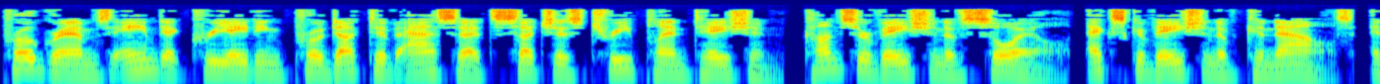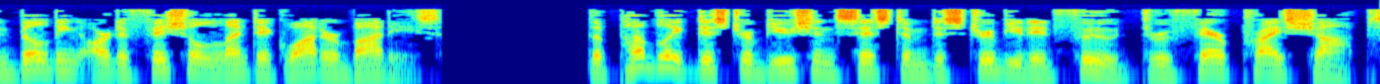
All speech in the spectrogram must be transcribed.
programs aimed at creating productive assets such as tree plantation, conservation of soil, excavation of canals, and building artificial lentic water bodies. The public distribution system distributed food through fair price shops.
